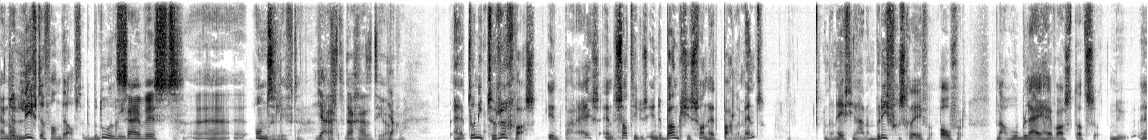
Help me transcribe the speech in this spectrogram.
En De liefde van Delft. Dat bedoelde hij zij wist eh, eh, onze liefde. Juist. Daar gaat het hier Ja. over. Eh, toen hij terug was in Parijs en zat hij dus in de bankjes van het parlement. En dan heeft hij haar een brief geschreven over nou, hoe blij hij was dat ze nu hè,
